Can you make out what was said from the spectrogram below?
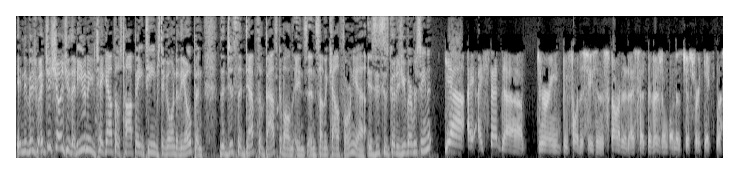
in Division. It just shows you that even if you take out those top eight teams to go into the Open, the just the depth of basketball in, in Southern California is this as good as you've ever seen it? Yeah, I, I said. Uh during before the season started, I said Division One is just ridiculous.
